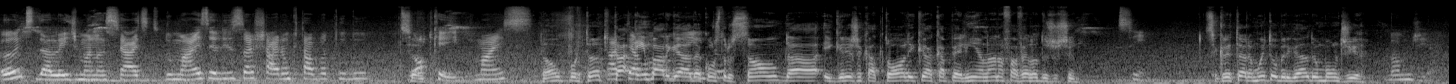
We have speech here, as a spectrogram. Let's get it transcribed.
antes da lei de mananciais e tudo mais, eles acharam que estava tudo certo. ok, mas... Então, portanto, está embargada momento... a construção da Igreja Católica, a capelinha lá na favela do Justino. Sim. Secretário, muito obrigado e um bom dia. Bom dia.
